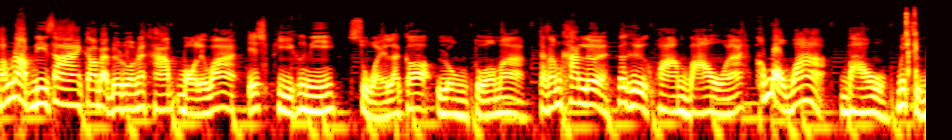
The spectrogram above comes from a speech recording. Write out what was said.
สำหรับดีไซน์การแบบโดยรวมนะครับ บอกเลยว่า HP เครื่องนี้สวยแล้วก็ลงตัวมาก แต่สำคัญเลยก็คือความเบานะเขาบอกว่าเบาไม่ถึง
